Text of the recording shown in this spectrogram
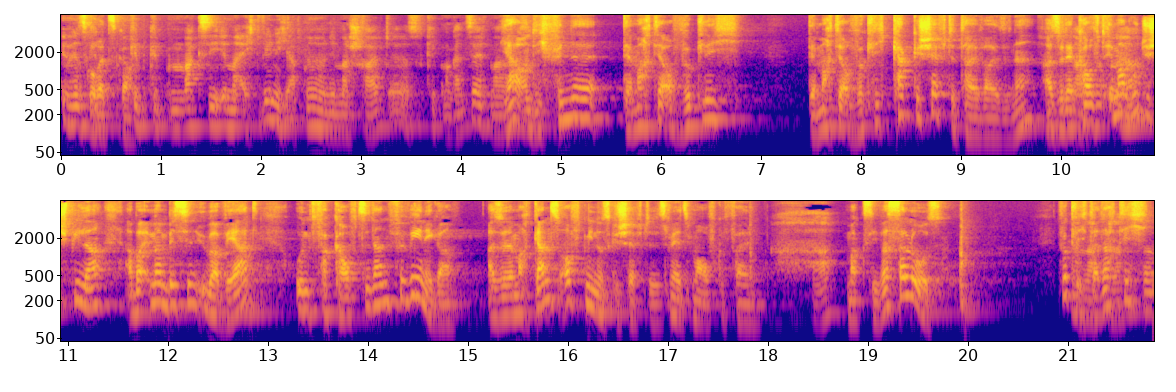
Übrigens Goretzka. gibt, gibt, gibt Maxi immer echt wenig ab, ne? Wenn jemand schreibt, ey, das kriegt man ganz selten mal. Ja, und ich finde, der macht ja auch wirklich, der macht ja auch wirklich Kackgeschäfte teilweise, ne? Also der Ja, kauft immer ja. gute Spieler, aber immer ein bisschen über Wert und verkauft sie dann für weniger. Also der macht ganz oft Minusgeschäfte, ist mir jetzt mal aufgefallen. Maxi, was ist da los? Wirklich, Ja, da dachte ich, da?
